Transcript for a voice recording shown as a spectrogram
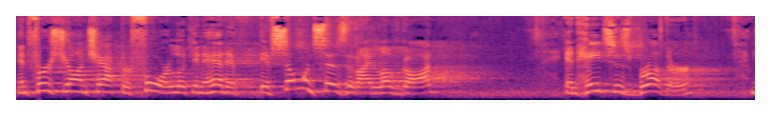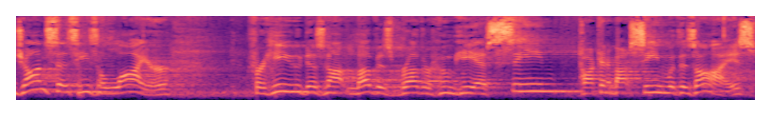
In 1 John chapter 4, looking ahead, if, if someone says that I love God and hates his brother, John says he's a liar, for he who does not love his brother whom he has seen, talking about seen with his eyes,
